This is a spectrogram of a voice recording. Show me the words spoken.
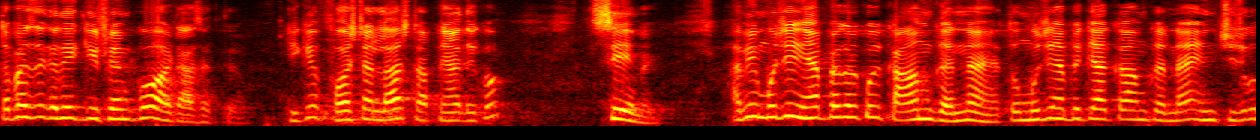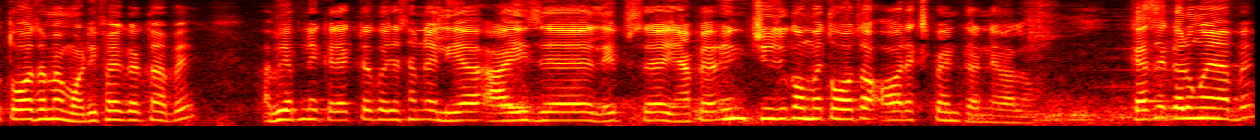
तो आप ऐसे करके की फ्रेम को हटा सकते हो। ठीक है? फ़र्स्ट एंड लास्ट आप यहाँ देखो सेम है। अभी मुझे यहाँ पे अगर कोई काम करना है तो मुझे यहाँ पे क्या काम करना है? इन चीज़ों को थोड़ा सा मैं मॉडिफाई करता हूँ यहाँ पे। अभी अपने करेक्टर को, जैसे हमने लिया आईज है लिप्स है, यहाँ पे इन चीज़ों को मैं थोड़ा सा और एक्सपेंड करने वाला हूँ। कैसे करूँगा यहाँ पे?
